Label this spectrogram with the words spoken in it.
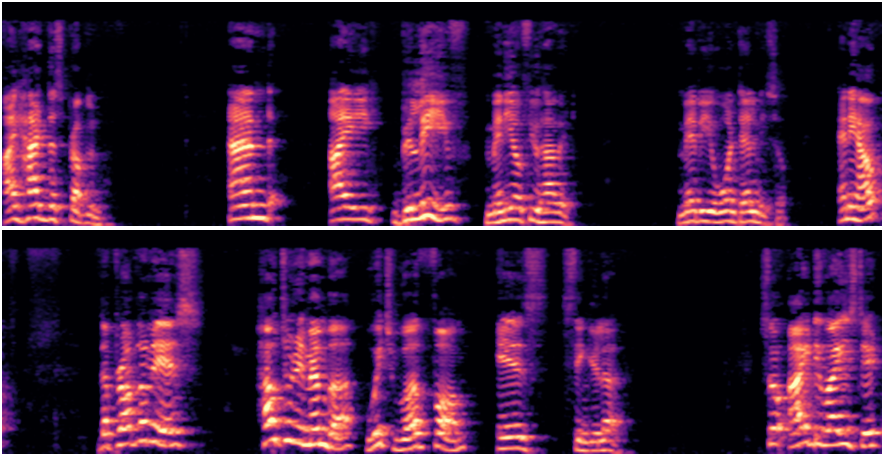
I had this problem. And I believe many of you have it. Maybe you won't tell me so. Anyhow, the problem is how to remember which verb form is singular. So I devised it.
